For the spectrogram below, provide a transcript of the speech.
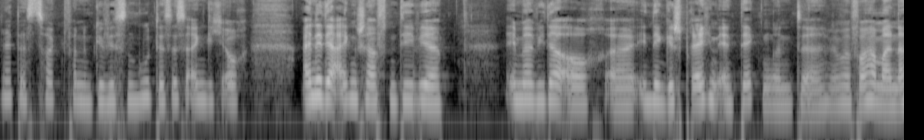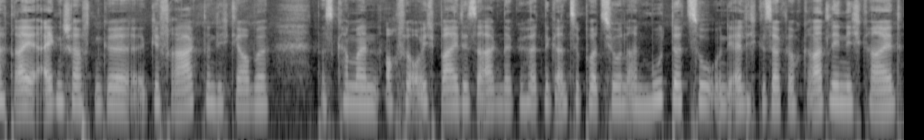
Ja, das zeugt von einem gewissen Mut. Das ist eigentlich auch eine der Eigenschaften, die wir immer wieder auch äh, in den Gesprächen entdecken. Und äh, wir haben vorher mal nach drei Eigenschaften ge gefragt und ich glaube, das kann man auch für euch beide sagen. Da gehört eine ganze Portion an Mut dazu und ehrlich gesagt auch Gradlinigkeit,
